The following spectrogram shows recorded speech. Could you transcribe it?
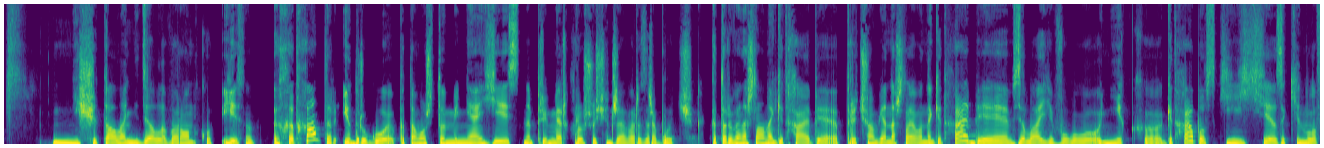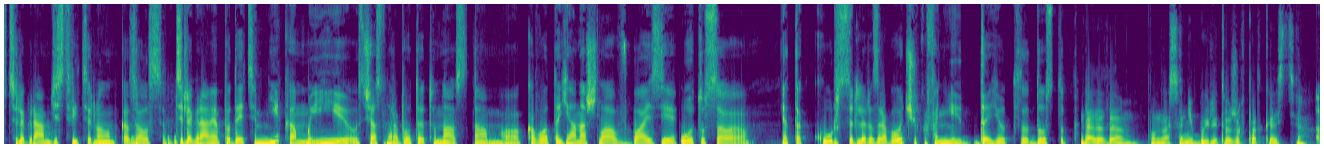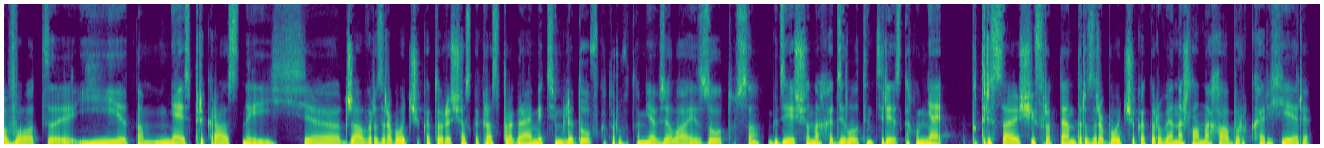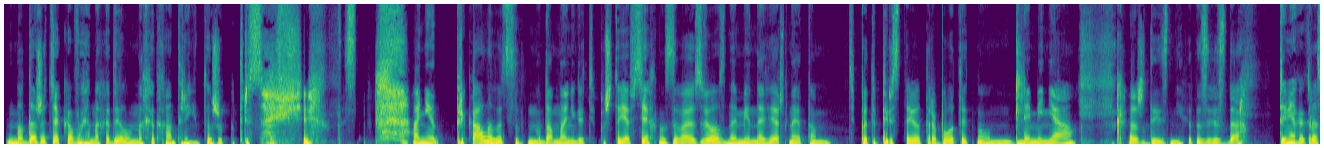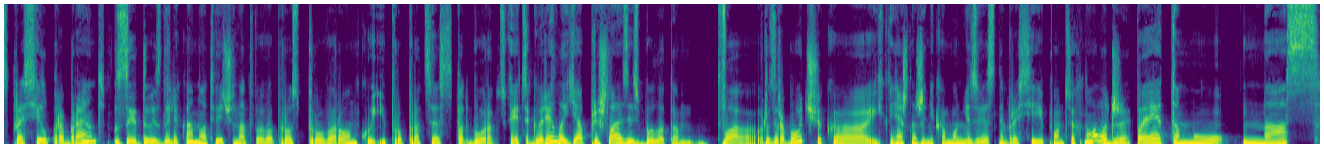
не считала, не делала воронку. Есть Headhunter и другое, потому что у меня есть, например, хороший очень Java-разработчик, которого я нашла на GitHub. Причем я нашла его на GitHub, взяла его ник гитхабовский, закинула в Telegram. Действительно, он оказался в Телеграме под этим ником, и сейчас он работает у нас. Там кого-то я нашла в базе Отуса это курсы для разработчиков, они дают доступ. Да-да-да, у нас они были тоже в подкасте. Вот, и там у меня есть прекрасный Java-разработчик, который сейчас как раз в программе Team Leadов, которого там я взяла из Отуса, где еще находила вот интересных. У меня потрясающий фронтенд-разработчик, которого я нашла на Хабр карьере. Но даже те, кого я находила на HeadHunter, они тоже потрясающие. они прикалываются надо мной, они говорят, типа, что я всех называю звездами, наверное, там, типа, это перестает работать, но для меня каждый из них — это звезда. Ты меня как раз спросил про бренд. Зайду издалека, но отвечу на твой вопрос про воронку и про процесс подбора. Как я тебе говорила, я пришла, здесь было там два разработчика, и, конечно же, никому не известный в России Pond Technology. Поэтому нас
